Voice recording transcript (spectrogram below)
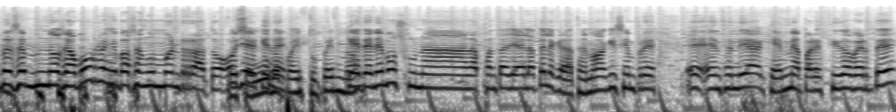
veces no se aburren y pasan un buen rato. Pues Oye, que, te- pues estupendo. que tenemos una las pantallas de la tele, que las tenemos aquí siempre eh, encendidas, que me ha parecido verte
